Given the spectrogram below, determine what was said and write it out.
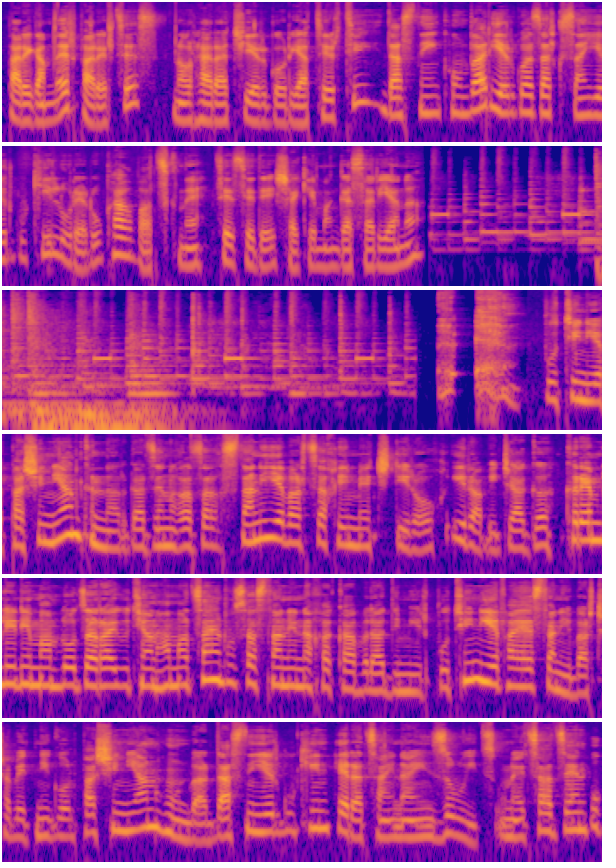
Բարեկամներ, բարևձեզ։ Նոր հարաճ Երգորիա 30 15 հունվար 2022-ի լուրերու քաղվածքն է։ ՑՍԴ Շակե Մանգասարյանը։ Պուտին եւ Փաշինյան քննարկած են Ղազախստանի եւ Արցախի մեջ տիրող իրավիճակը։ Կրեմլինի մամլոյցարայության համաձայն Ռուսաստանի նախագահ Վլադիմիր Պուտին եւ Հայաստանի վարչապետ Նիկոլ Փաշինյան հունվար 12-ին հերացայնային զրույց ունեցած են ու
